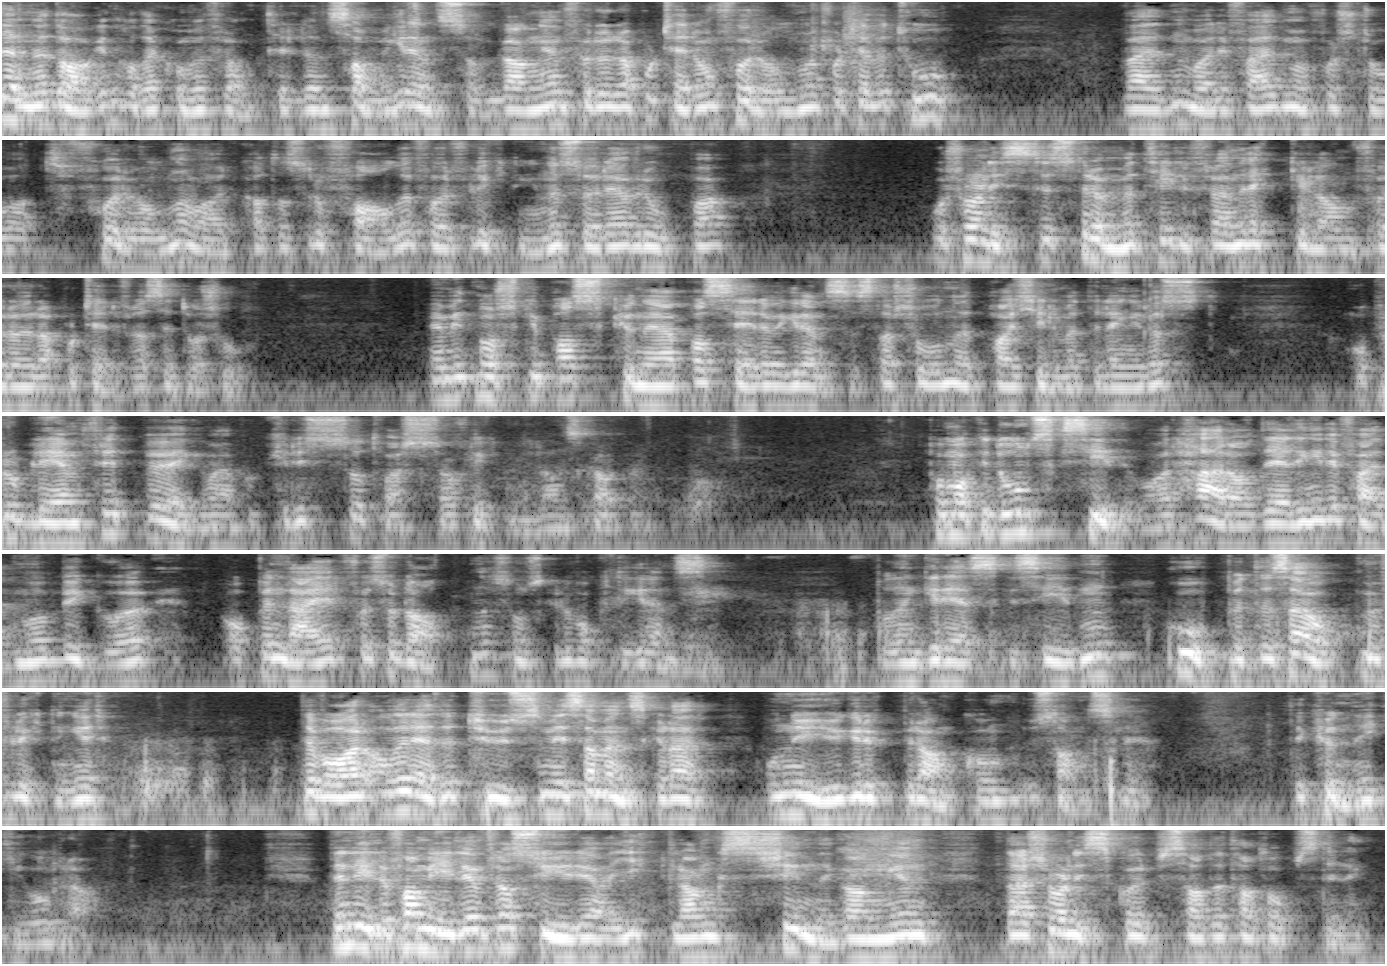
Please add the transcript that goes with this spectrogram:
Denne dagen hadde jeg kommet fram til den samme grenseovergangen for å rapportere om forholdene for TV 2. Verden var i ferd med å forstå at forholdene var katastrofale for flyktningene sør i Europa, og journalister strømmet til fra en rekke land for å rapportere fra situasjonen. Med mitt norske pass kunne jeg passere ved grensestasjonen et par kilometer lenger øst, og problemfritt bevege meg på kryss og tvers av flyktninglandskapet. På makedonsk side var hæravdelinger i ferd med å bygge opp en leir for soldatene som skulle vokte grensen. På den greske siden hopet det seg opp med flyktninger. Det var allerede tusenvis av mennesker der, og nye grupper ankom ustanselig. Det kunne ikke gå bra. Den lille familien fra Syria gikk langs skinnegangen der journalistkorps hadde tatt oppstilling.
